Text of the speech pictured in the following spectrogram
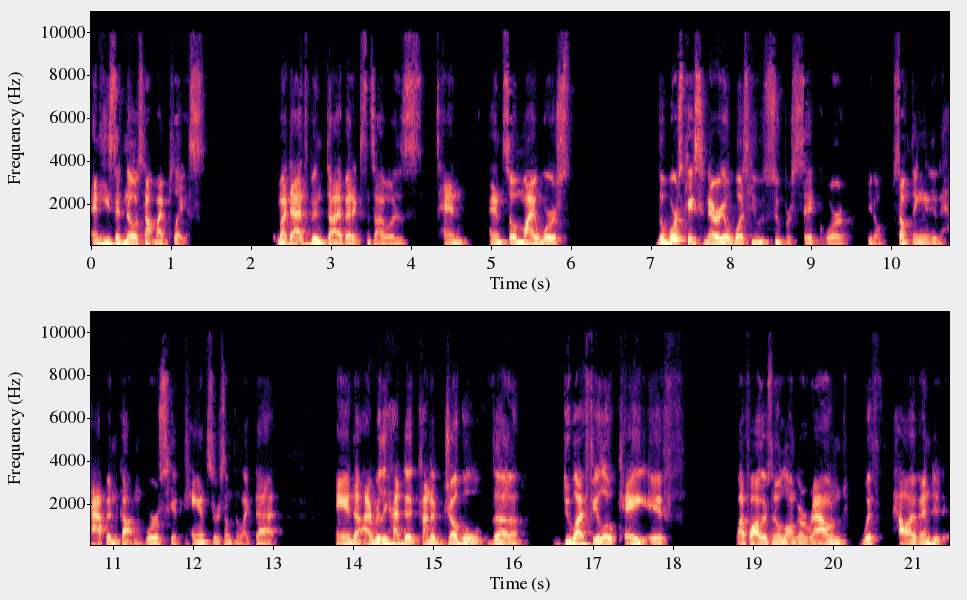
And he said, no, it's not my place. My dad's been diabetic since I was 10. And so my worst, the worst case scenario was he was super sick or, you know, something had happened, gotten worse. He had cancer, something like that. And uh, I really had to kind of juggle the, do I feel okay if my father's no longer around with how I've ended it?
